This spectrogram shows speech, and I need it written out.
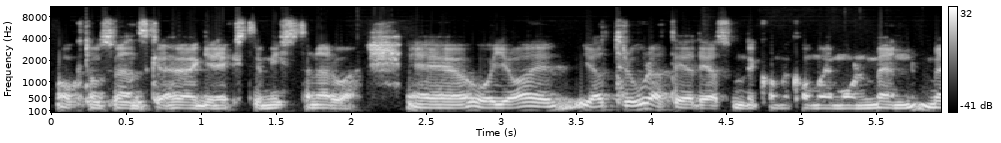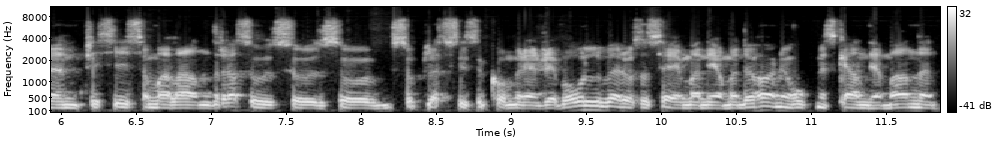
och de svenska högerextremisterna. Då. Eh, och jag, jag, tror att det är det som det kommer komma imorgon. Men, men precis som alla andra så, så, så, så plötsligt så kommer en revolver och så säger man ja men det hör ni ihop med Skandiamannen.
